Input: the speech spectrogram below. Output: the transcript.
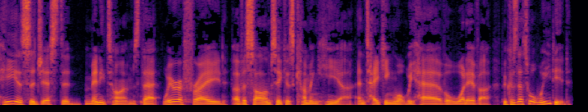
he has suggested many times that we're afraid of asylum seekers coming here and taking what we have or whatever, because that's what we did.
